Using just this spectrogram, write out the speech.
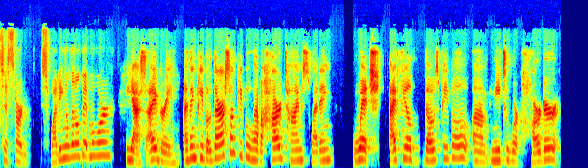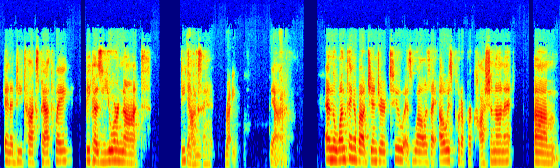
to start sweating a little bit more? Yes, I agree. I think people, there are some people who have a hard time sweating, which I feel those people um, need to work harder in a detox pathway because you're not detoxing. Right. Yeah. Okay. And the one thing about ginger too, as well, is I always put a precaution on it. Um,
